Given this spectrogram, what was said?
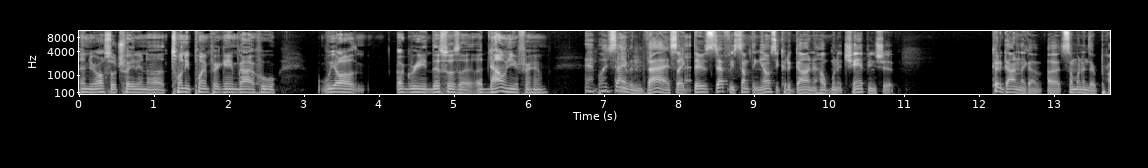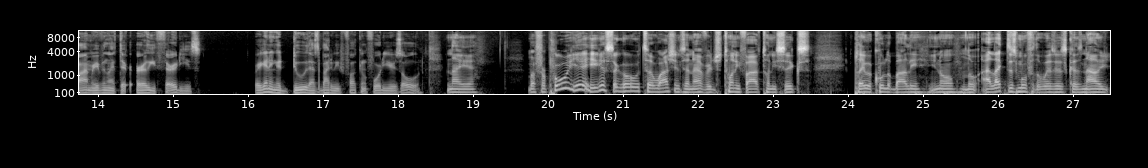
and you're also trading a 20 point per game guy who we all agreed this was a, a down year for him. Yeah, but it's not even that. It's like there's definitely something else he could have gotten to help win a championship. Could have gotten like a, a someone in their prime or even like their early thirties. We're getting a dude that's about to be fucking forty years old. Nah, yeah. But for Poole, yeah, he gets to go to Washington, average 25, 26, play with Coulibaly. You know, I like this move for the Wizards because now you-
